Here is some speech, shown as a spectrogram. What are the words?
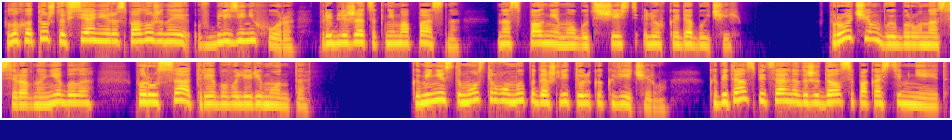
Плохо то, что все они расположены вблизи Нехора, приближаться к ним опасно. Нас вполне могут счесть легкой добычей. Впрочем, выбора у нас все равно не было. Паруса требовали ремонта. К каменистому острову мы подошли только к вечеру. Капитан специально дожидался, пока стемнеет.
